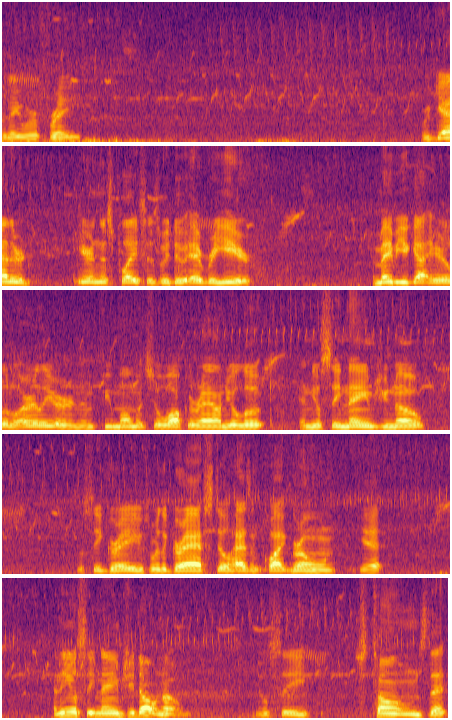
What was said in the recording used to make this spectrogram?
for they were afraid. We're gathered here in this place as we do every year. And maybe you got here a little earlier, and in a few moments you'll walk around, you'll look, and you'll see names you know. You'll see graves where the grass still hasn't quite grown yet. And then you'll see names you don't know. You'll see stones that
